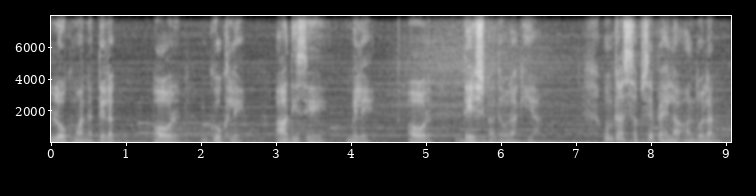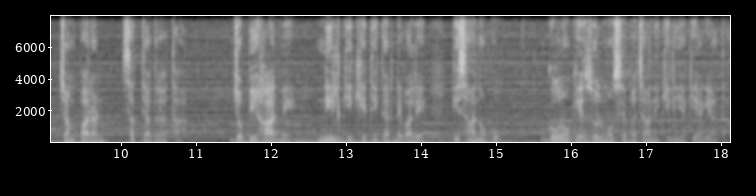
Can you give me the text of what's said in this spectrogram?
लोकमान्य तिलक और गोखले आदि से मिले और देश का दौरा किया। उनका सबसे पहला आंदोलन चंपारण सत्याग्रह था, जो बिहार में नील की खेती करने वाले किसानों को गोरों के जुल्मों से बचाने के लिए किया गया था।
